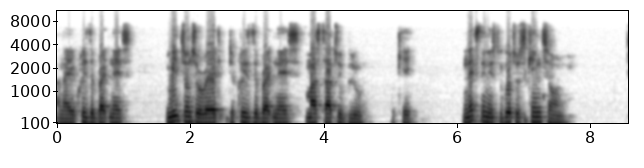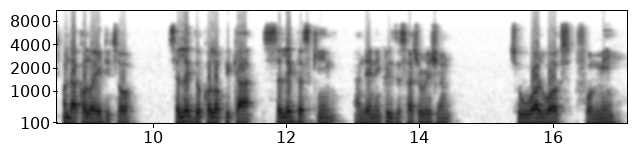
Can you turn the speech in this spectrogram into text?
and I increase the brightness. Mid-tone to red decrease the brightness. Master to blue. Okay. Next thing is to go to skin tone. Under color editor select the color picker select the skin and then increase the saturation to what works for me.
